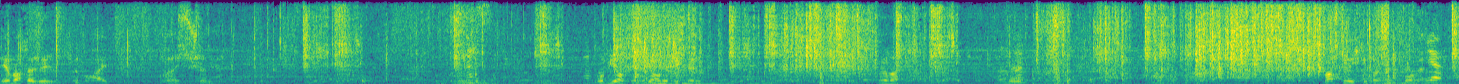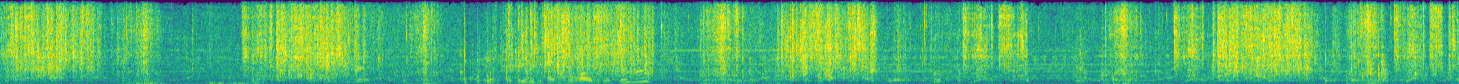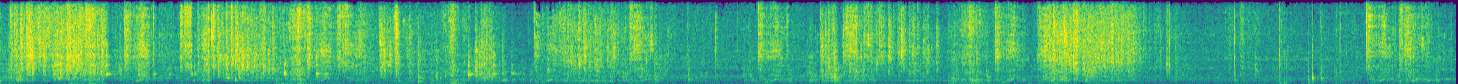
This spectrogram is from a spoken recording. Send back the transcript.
Hier macht er den rein. Das ist schön. Probier, probier, wenn nicht, dann. Warte mal. Nee. Machst du, ich gebe mal schnell vor. Ja? Ja. Probier mit die Pfanne so raus, ne?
